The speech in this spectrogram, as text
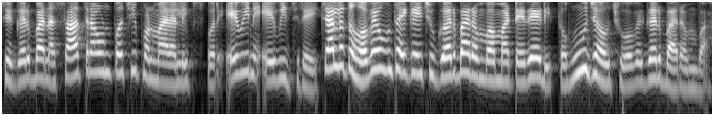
જે ગરબાના સાત રાઉન્ડ પછી પણ મારા લિપ્સ પર એવી ને એવી જ રહી. ચાલો તો હવે હું થઈ ગઈ છું ગરબા રમવા માટે રેડી, તો હું જાઉં છું હવે ગરબા રમવા.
